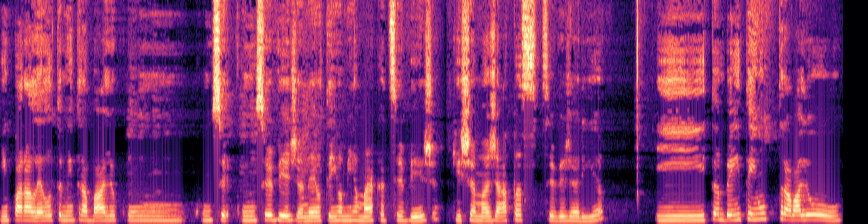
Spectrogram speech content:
em paralelo eu também trabalho com, com, com cerveja, né? Eu tenho a minha marca de cerveja, que chama Japas Cervejaria. E também tem um trabalho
